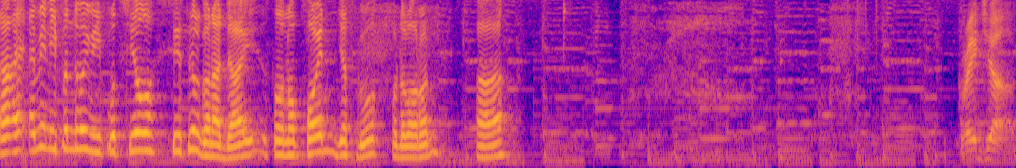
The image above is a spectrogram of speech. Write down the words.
Uh, I, I mean, even though we put shield, she's still gonna die. So no point. Just go for the Lauren. Uh. Great job.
